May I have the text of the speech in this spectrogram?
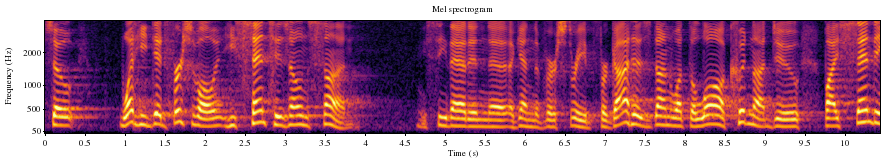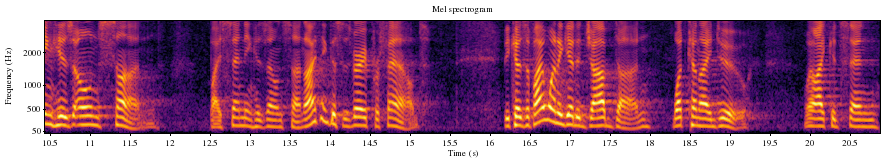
So, what he did, first of all, he sent his own son. You see that in, uh, again, the verse 3. For God has done what the law could not do by sending his own son. By sending his own son. I think this is very profound. Because if I want to get a job done, what can I do? Well, I could send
